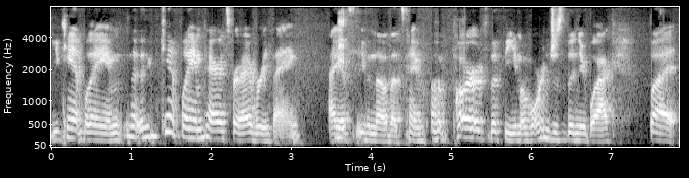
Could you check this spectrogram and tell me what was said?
you can't blame you can't blame parents for everything i Yeah. guess even though that's kind of a part of the theme of orange is the new black but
